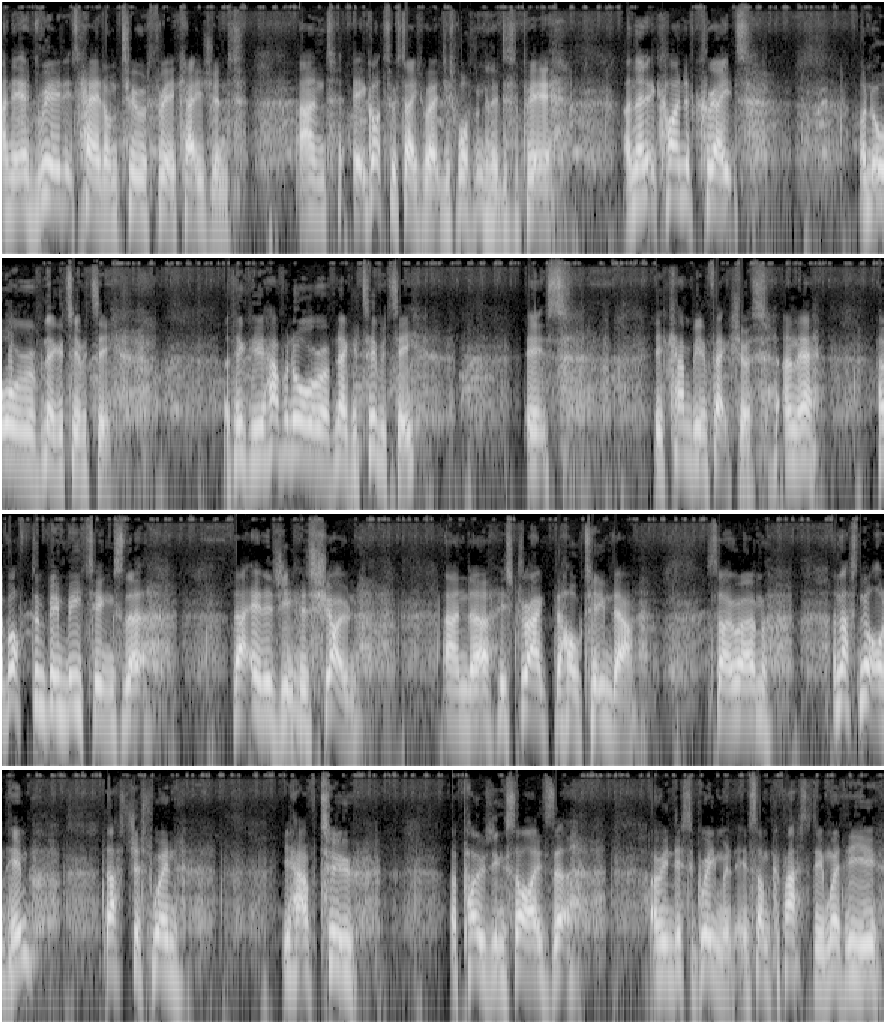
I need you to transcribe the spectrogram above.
and it had reared its head on two or three occasions, and it got to a stage where it just wasn't going to disappear, and then it kind of creates an aura of negativity. I think if you have an aura of negativity, it's it can be infectious, and there have often been meetings that that energy has shown, and uh, it's dragged the whole team down. So um, and that's not on him, that's just when you have two opposing sides that are in disagreement in some capacity, and whether you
